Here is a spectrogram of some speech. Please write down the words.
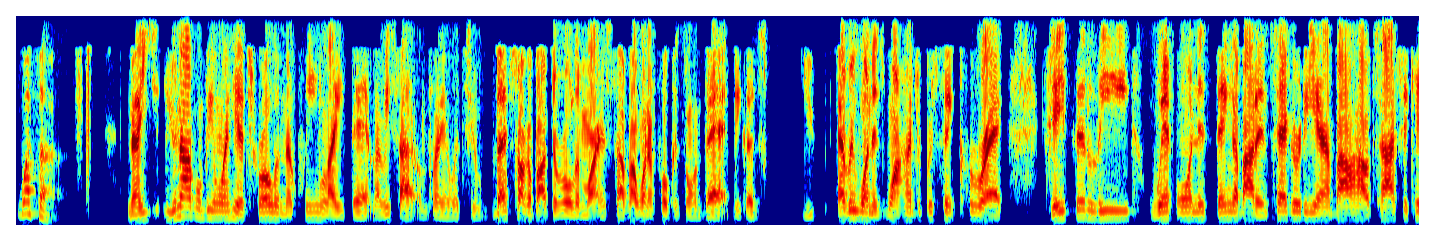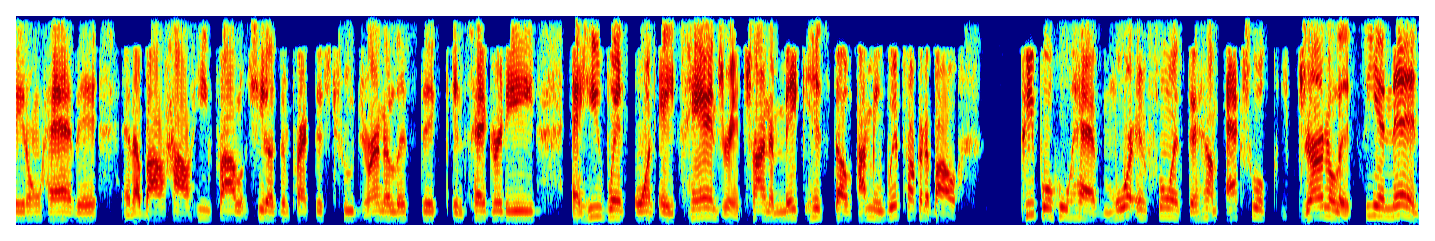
What's up? Now you're not gonna be on here trolling the queen like that. Let me stop. I'm playing with you. Let's talk about the Roland Martin stuff. I want to focus on that because you, everyone is 100% correct. Jason Lee went on this thing about integrity and about how Tasha K don't have it and about how he followed, she doesn't practice true journalistic integrity. And he went on a tangent trying to make his stuff. I mean, we're talking about people who have more influence than him, actual journalists, CNN,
